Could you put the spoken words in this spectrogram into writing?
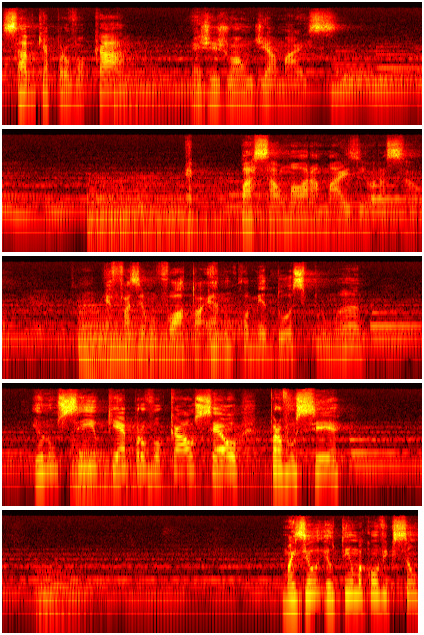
Sabe o que é provocar? É jejuar um dia a mais. É passar uma hora a mais em oração. É fazer um voto, é não comer doce por um ano. Eu não sei o que é provocar o céu para você. Mas eu, eu tenho uma convicção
